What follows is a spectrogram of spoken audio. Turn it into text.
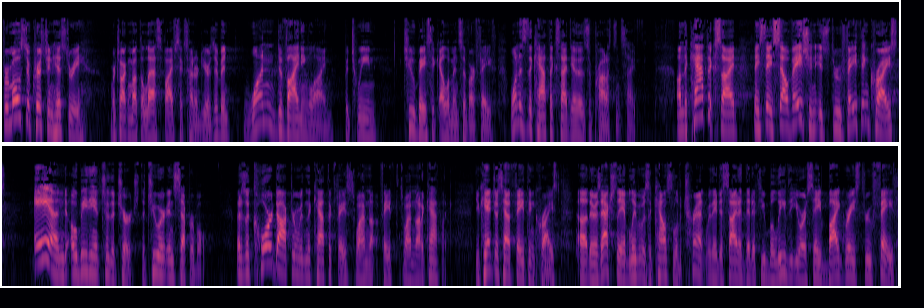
for most of Christian history, we're talking about the last five, six hundred years, there have been one dividing line between two basic elements of our faith. One is the Catholic side, the other is the Protestant side. On the Catholic side, they say salvation is through faith in Christ and obedience to the church. The two are inseparable. That is a core doctrine within the Catholic faith. That's why I'm not faith. That's why I'm not a Catholic. You can't just have faith in Christ. Uh, there's actually, I believe it was a Council of Trent where they decided that if you believe that you are saved by grace through faith,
